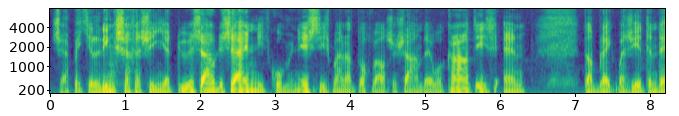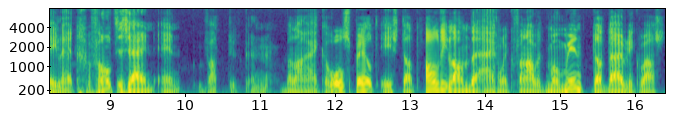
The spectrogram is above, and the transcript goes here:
zeg, beetje linkse signatuur zouden zijn. Niet communistisch, maar dan toch wel sociaal-democratisch. En dat bleek maar zeer ten dele het geval te zijn. En wat natuurlijk een belangrijke rol speelt, is dat al die landen eigenlijk vanaf het moment dat duidelijk was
